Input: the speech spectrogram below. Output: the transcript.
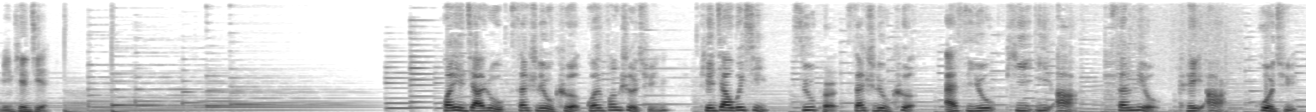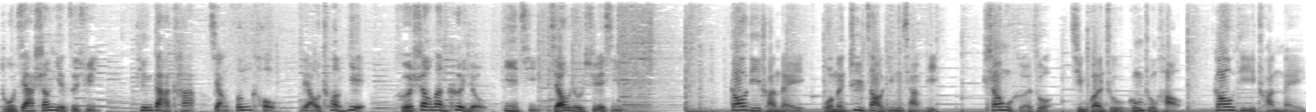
明天见。欢迎加入三十六氪官方社群，添加微信 super 三十六氪 s u p e r 三六 k 二，获取独家商业资讯，听大咖讲风口，聊创业，和上万客友一起交流学习。高迪传媒，我们制造影响力。商务合作，请关注公众号高迪传媒。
